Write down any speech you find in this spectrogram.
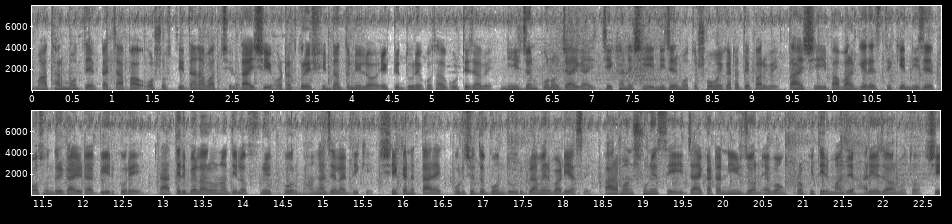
মাথার মধ্যে একটা চাপা, অস্বস্তি দানা বাঁধছিল। তাই সে হঠাৎ করে সিদ্ধান্ত নিল, একটু দূরে কোথাও ঘুরতে যাবে। নির্জন কোনো জায়গায়, যেখানে সে নিজের মতো সময় কাটাতে পারবে। তাই সে বাবার গ্যারেজ থেকে নিজের পছন্দের গাড়িটা বের করে রাতের বেলা রওনা দিল ফরিদপুর ভাঙ্গা জেলার দিকে। সেখানে তার এক পরিচিত বন্ধুর গ্রামের বাড়ি আছে। আরমান শুনেছে, জায়গাটা নির্জন এবং প্রকৃতির মাঝে হারিয়ে যাওয়ার মতো। সে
